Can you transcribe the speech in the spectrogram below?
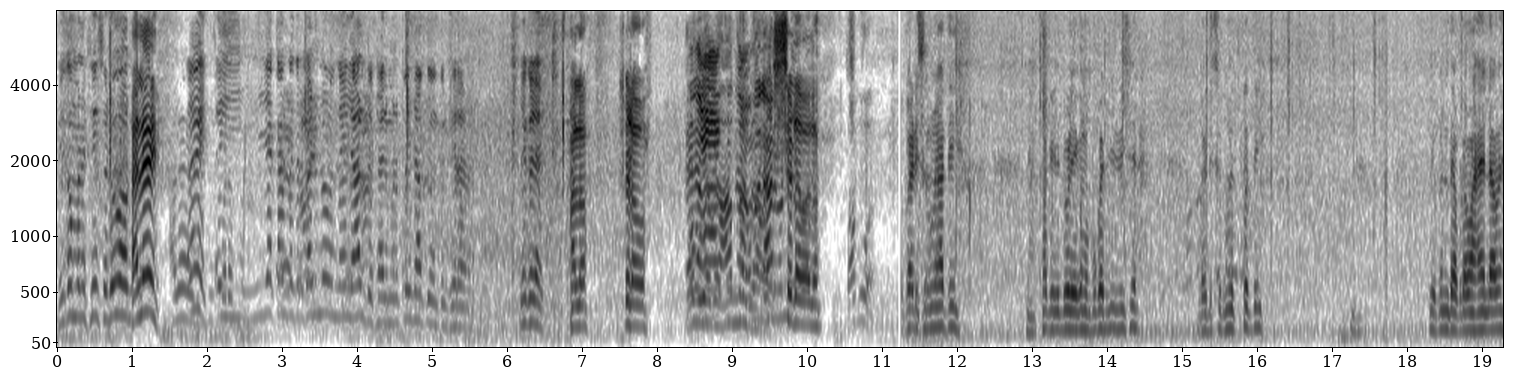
ભેગા મને ચડવો એ કામ કરતા ગાડી નો દે ખાલી મને પૈસા આપતો હું તને ઘેરા રાખું નીકળે હાલો ચડાવો. ચડાવો હાલો. ગાડી શરૂ ના હતી. થાકી ડોળી એકમાં પુગાડી દીધી છે. ગાડી શરૂ નથી થતી. જે પણ આપણે વાહે લાવે.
